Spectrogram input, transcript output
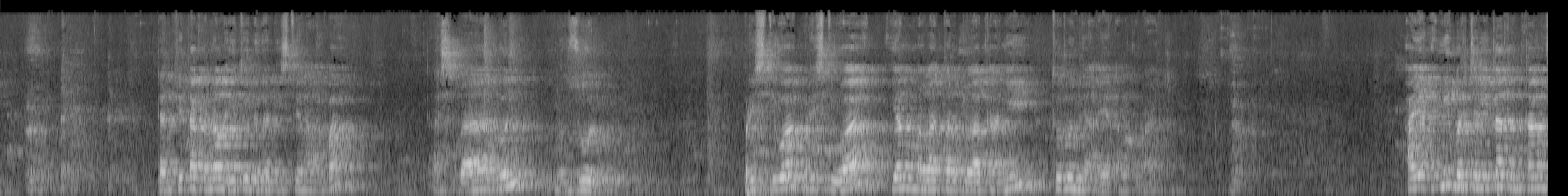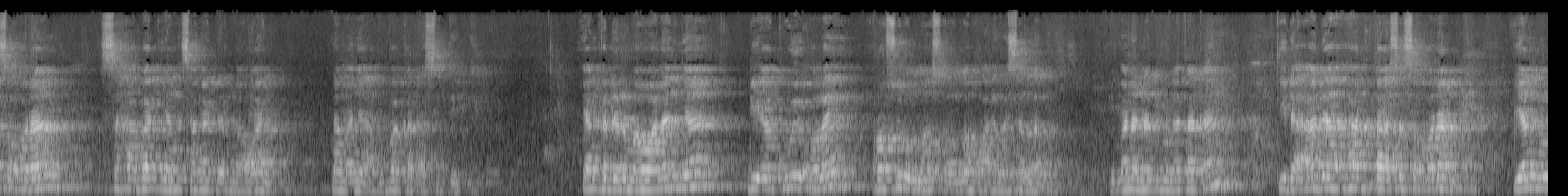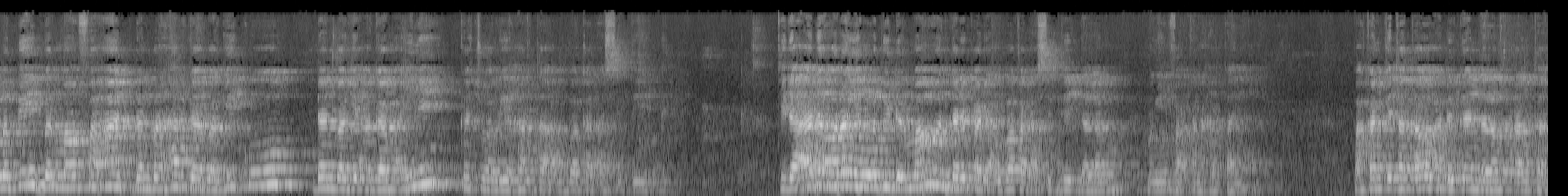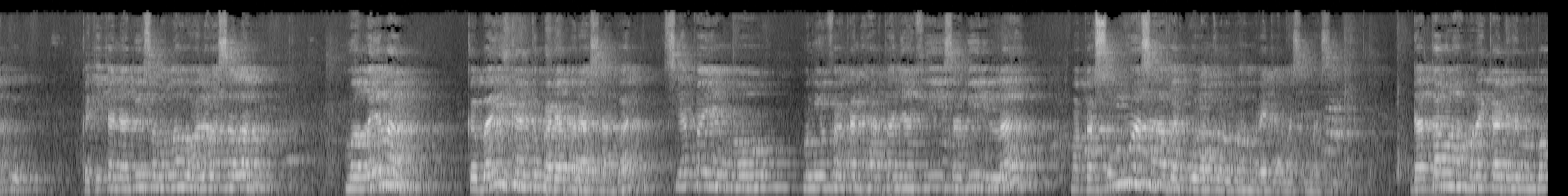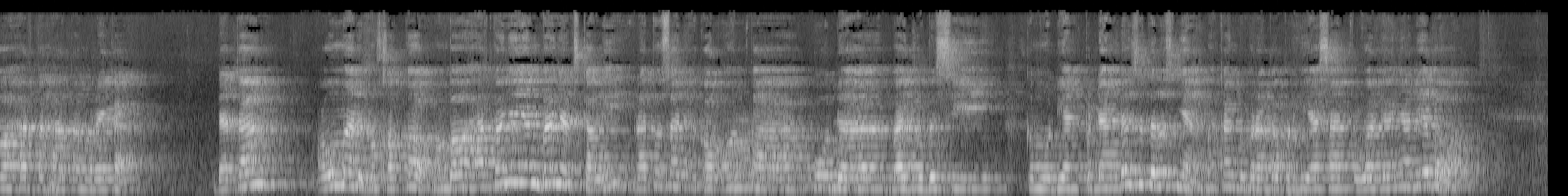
Dan kita kenal itu dengan istilah apa? Asbabun nuzul. Peristiwa-peristiwa yang melatar belakangi turunnya ayat Al-Quran. Ayat ini bercerita tentang seorang sahabat yang sangat dermawan namanya Abu Bakar As-Siddiq. Yang kedermawanannya diakui oleh Rasulullah SAW. Di mana Nabi mengatakan tidak ada harta seseorang yang lebih bermanfaat dan berharga bagiku dan bagi agama ini kecuali harta Abu Bakar As-Siddiq. Tidak ada orang yang lebih dermawan daripada Abu Bakar As-Siddiq dalam menginfakkan hartanya. Bahkan kita tahu adegan dalam perang Tabuk ketika Nabi Shallallahu Alaihi Wasallam melelang kebaikan kepada para sahabat, siapa yang mau menginfakkan hartanya fi sabilillah, maka semua sahabat pulang ke rumah mereka masing-masing. Datanglah mereka dengan membawa harta-harta mereka. Datang Umar bin Khattab membawa hartanya yang banyak sekali, ratusan ekor onta, kuda, baju besi, kemudian pedang dan seterusnya, bahkan beberapa perhiasan keluarganya dia bawa.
